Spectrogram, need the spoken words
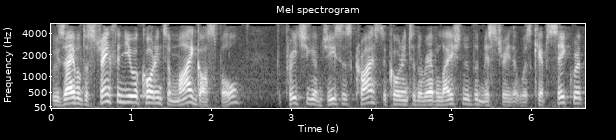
who's able to strengthen you according to my gospel, the preaching of Jesus Christ according to the revelation of the mystery that was kept secret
